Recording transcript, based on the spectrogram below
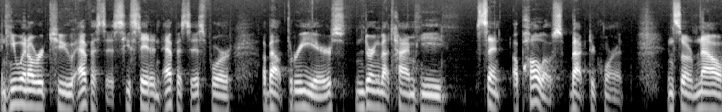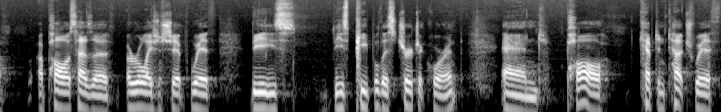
and he went over to Ephesus. He stayed in Ephesus for about three years. And during that time, he sent Apollos back to Corinth. And so now Apollos has a, a relationship with these, these people, this church at Corinth. And Paul kept in touch with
